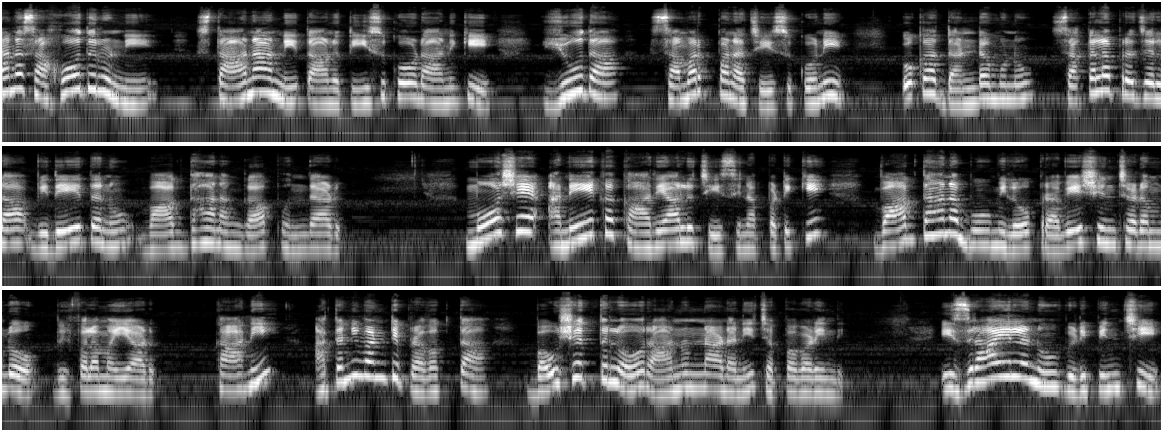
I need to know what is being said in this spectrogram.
తన సహోదరుణ్ణి స్థానాన్ని తాను తీసుకోవడానికి యూద సమర్పణ చేసుకొని ఒక దండమును సకల ప్రజల విధేయతను వాగ్దానంగా పొందాడు. మోషే అనేక కార్యాలు చేసినప్పటికీ వాగ్దాన భూమిలో ప్రవేశించడంలో విఫలమయ్యాడు. కానీ అతని వంటి ప్రవక్త భవిష్యత్తులో రానున్నాడని చెప్పబడింది. ఇజ్రాయిలను విడిపించి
